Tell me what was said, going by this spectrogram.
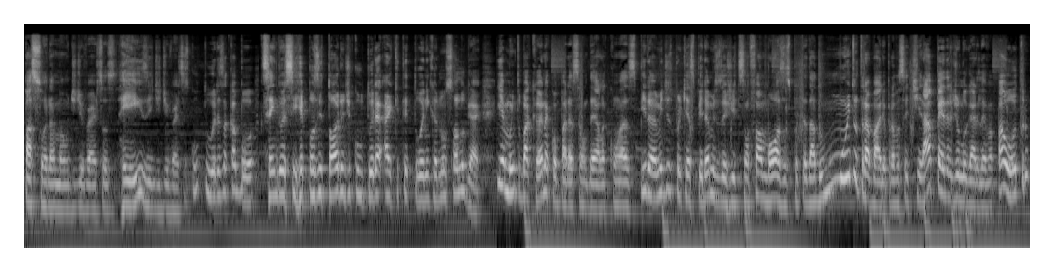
passou na mão de diversos reis e de diversas culturas, acabou sendo esse repositório de cultura arquitetônica num só lugar. E é muito bacana a comparação dela com as pirâmides, porque as pirâmides do Egito são famosas por ter dado muito trabalho para você tirar a pedra de um lugar e levar para outro,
